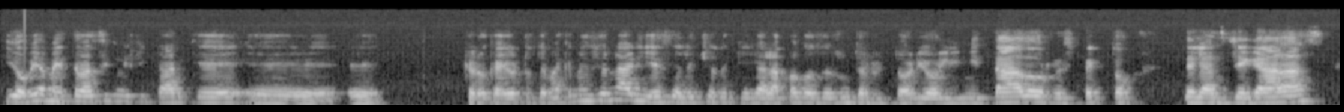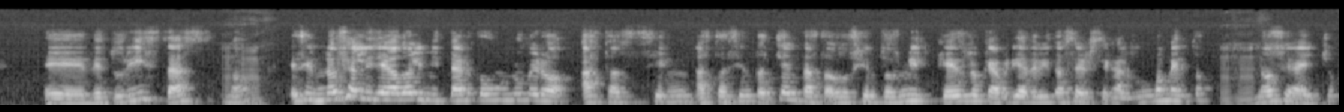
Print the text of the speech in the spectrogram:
Y obviamente va a significar que creo que hay otro tema que mencionar y es el hecho de que Galápagos es un territorio limitado respecto de las llegadas eh, de turistas, ¿no? Es decir, no se ha llegado a limitar con un número hasta, 100, hasta 180, hasta 200 mil, que es lo que habría debido hacerse en algún momento, no se ha hecho.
